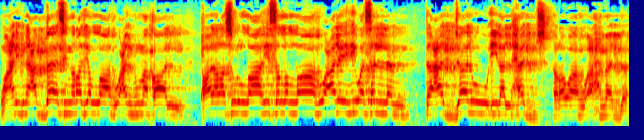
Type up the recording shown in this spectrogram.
وعن ابن عباس رضي الله عنهما قال قال رسول الله صلى الله عليه وسلم تعجلوا إلى الحج رواه أحمد.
